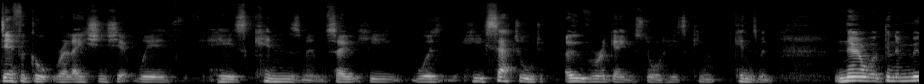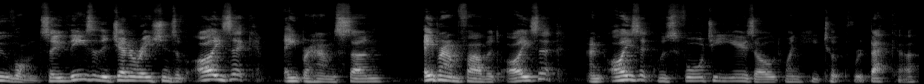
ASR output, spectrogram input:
difficult relationship with his kinsmen. So he was he settled over against all his kin- kinsmen. Now we're going to move on. So these are the generations of Isaac, Abraham's son. Abraham fathered Isaac And Isaac was forty years old when he took Rebekah,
